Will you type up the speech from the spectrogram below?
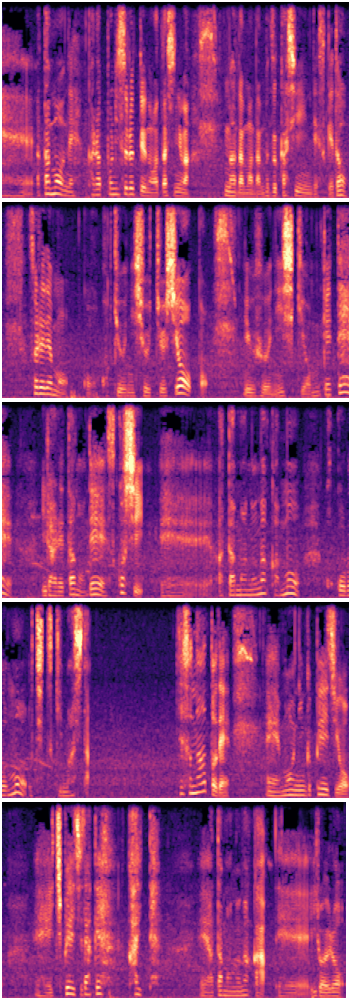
えー、頭をね空っぽにするっていうのは私にはまだまだ難しいんですけどそれでもこう呼吸に集中しようというふうに意識を向けていられたので少し、えー、頭の中も心も落ち着きました。でその後で、えー、モーニングページを、えー、1ページだけ書いてえー、頭の中、えー、いろいろ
